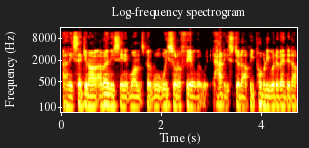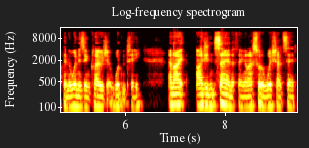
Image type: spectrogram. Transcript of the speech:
and he said, you know, I've only seen it once, but we sort of feel that had he stood up, he probably would have ended up in the winner's enclosure, wouldn't he? And I, I didn't say anything, and I sort of wish I'd said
